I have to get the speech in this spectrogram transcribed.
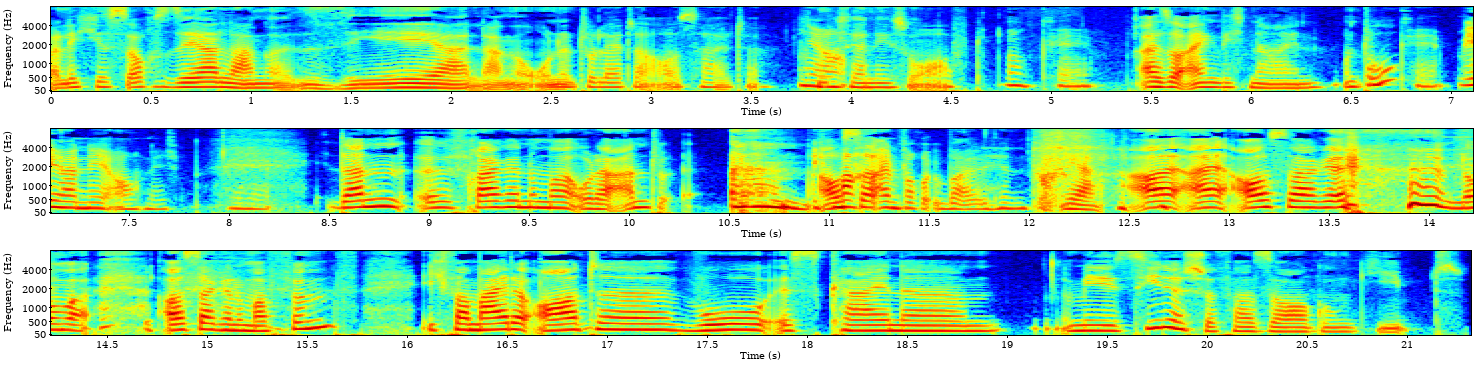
Weil ich es auch sehr lange, sehr lange ohne Toilette aushalte. Ich Ja. muss ja nicht so oft. Okay. Also eigentlich nein. Und du? Okay. Ja, nee, auch nicht. Nee, nee. Dann äh, Frage Nummer oder Ant Ich mache einfach überall hin. Ja, Au- Au- Aussage Nummer, Aussage Nummer fünf. Ich vermeide Orte, wo es keine medizinische Versorgung gibt,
